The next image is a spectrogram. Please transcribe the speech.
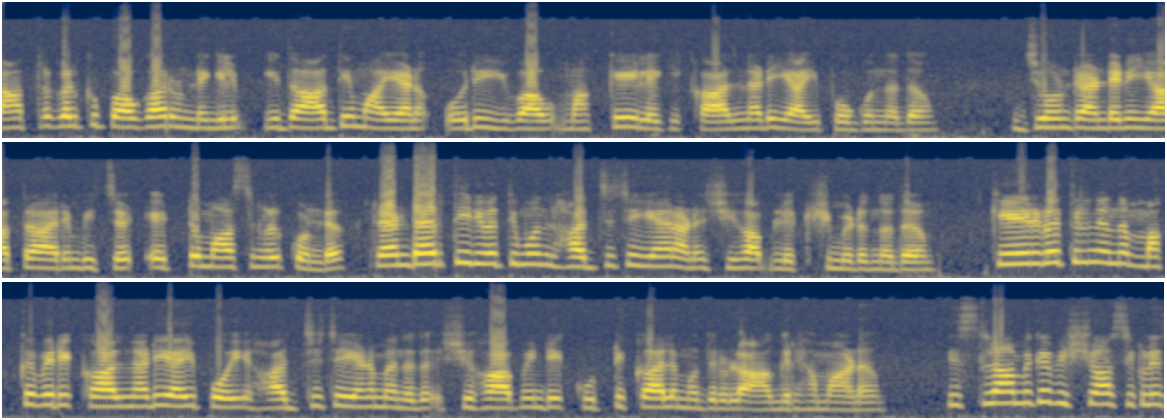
യാത്രകൾക്ക് പോകാറുണ്ടെങ്കിലും ഇതാദ്യമായാണ് ഒരു യുവാവ് മക്കയിലേക്ക് കാൽനടയായി പോകുന്നത്. ജൂൺ രണ്ടിന് യാത്ര ആരംഭിച്ച് എട്ട് മാസങ്ങൾ കൊണ്ട് രണ്ടായിരത്തി ഇരുപത്തിമൂന്നിൽ ഹജ്ജ് ചെയ്യാനാണ് ഷിഹാബ് ലക്ഷ്യമിടുന്നത്. കേരളത്തിൽ നിന്ന് മക്ക വരെ കാൽനടയായി പോയി ഹജ്ജ് ചെയ്യണമെന്നത് ഷിഹാബിന്റെ കുട്ടിക്കാലം മുതലുള്ള ആഗ്രഹമാണ്. ഇസ്ലാമിക വിശ്വാസികളെ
